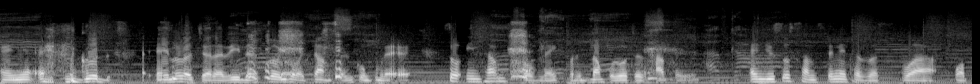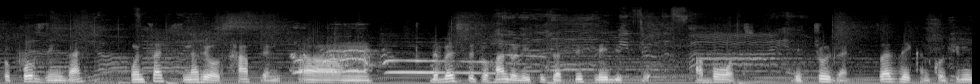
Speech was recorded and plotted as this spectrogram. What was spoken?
Eh, yeah, good. Eh, I know that you're a reader, so you know terms are kumbe. So in terms of like, for example, what happening, and you saw some senators were, were, were proposing that when such scenarios happen, um, the best way to handle it is that these ladies abort the children so that they can continue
